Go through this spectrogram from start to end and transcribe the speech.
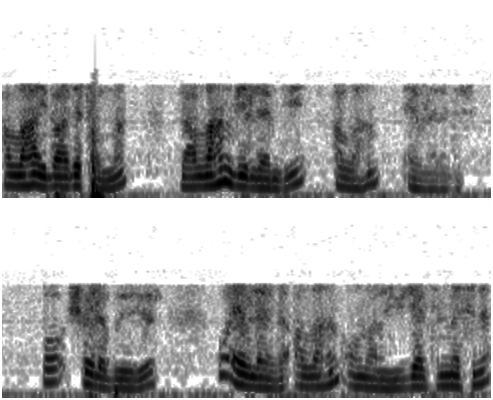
Allah'a ibadet olunan ve Allah'ın birlendiği Allah'ın evleridir. O şöyle buyuruyor. O evlerde Allah'ın onların yüceltilmesine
